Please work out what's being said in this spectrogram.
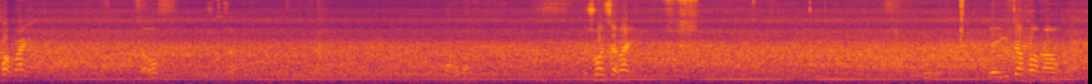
jump up, mate. Is that off? Which one sec. Just one sec, mate. Yeah, you can jump up now.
